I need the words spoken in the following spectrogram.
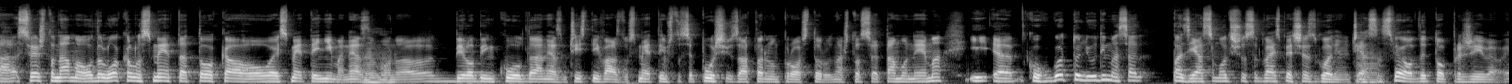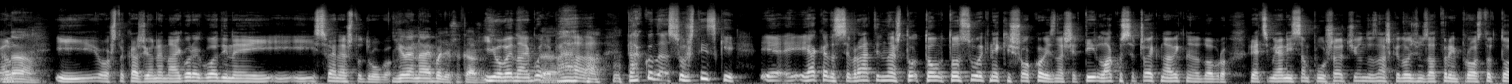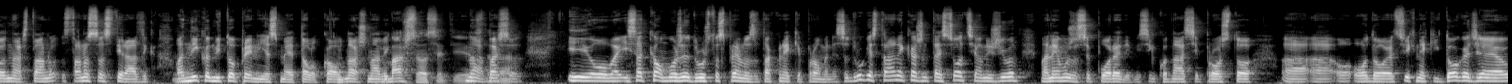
a, sve što nama ovde lokalno smeta, to kao ovaj, smeta i njima, ne znam, mm -hmm. ono, bilo bi im cool da, ne znam, čisti vazduh, smeta im što se puši u zatvorenom prostoru, znaš, to sve tamo nema i a, e, koliko god to ljudima sad pazi, ja sam otišao sa 25-6 godina, znači ja da. sam sve ovde to preživeo, jel? Da. I o što kaže, one najgore godine i, i, i sve nešto drugo. I ove najbolje što kažu. I ove najbolje, da. pa da. Tako da, suštinski, ja kada se vratim, znaš, to, to, to su uvek neki šokovi, znaš, jer ti lako se čovjek navikne na dobro. Recimo, ja nisam pušač i onda, znaš, kad dođem u zatvoren prostor, to, znaš, stvarno, stvarno se osjeti razlika. A nikad mi to pre nije smetalo, kao, znaš, navik. Baš se osjeti. Da, jeste, da, baš da. se osjeti. I, ovaj, I sad kao možda je društvo spremno za tako neke promene. Sa druge strane, kažem, taj socijalni život, ma ne može da se poredi. Mislim, kod nas je prosto a, a, od, ovaj, od svih nekih događaja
